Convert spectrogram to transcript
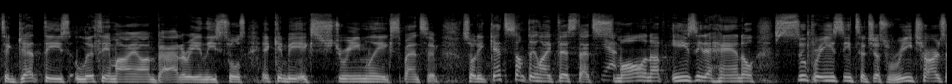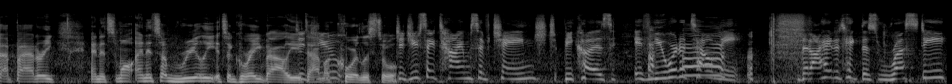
to get these lithium ion battery and these tools, it can be extremely expensive. So to get something like this that's Yeah. small enough, easy to handle, super easy to just recharge that battery, and it's small, and it's a really, it's a great value Did to have you- a cordless tool. Did you say times have changed? Because if you were to tell me that I had to take this rusty,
